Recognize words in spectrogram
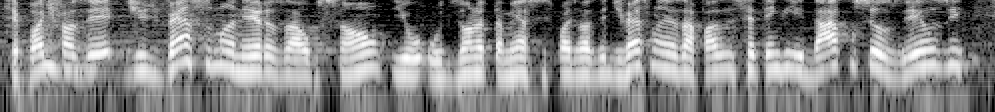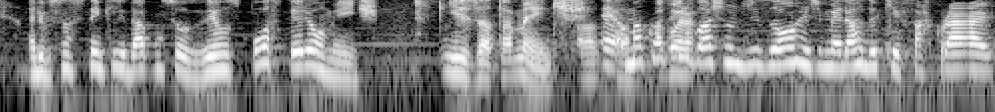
Você pode fazer de diversas maneiras a opção, e o, o Dishonored também, assim, você pode fazer de diversas maneiras a fase, e você tem que lidar com seus erros, e a opção você tem que lidar com seus erros posteriormente. Exatamente. É, uma coisa Agora- que eu gosto no Dishonored melhor do que Far Cry,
